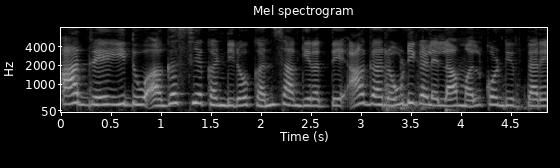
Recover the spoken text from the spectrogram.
ಆದರೆ ಇದು ಅಗಸ್ಯ ಕಂಡಿರೋ ಕನಸಾಗಿರುತ್ತೆ. ಆಗ ರೌಡಿಗಳೆಲ್ಲ ಮಲ್ಕೊಂಡಿರ್ತಾರೆ.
